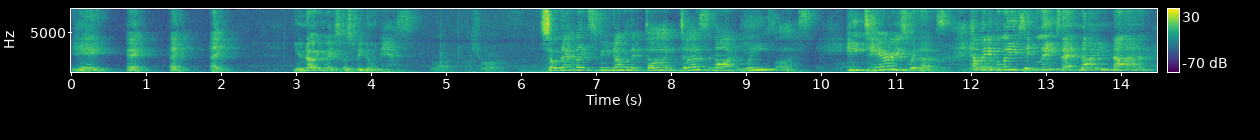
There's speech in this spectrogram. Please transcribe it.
hey, hey, hey, hey. You know you ain't supposed to be doing this. Right. That's right. So that lets me know that God does not leave us. He tarries with us. How many believes He leaves at 99?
